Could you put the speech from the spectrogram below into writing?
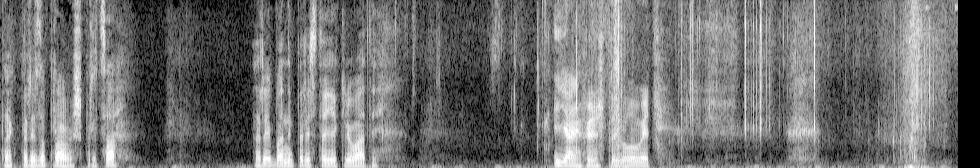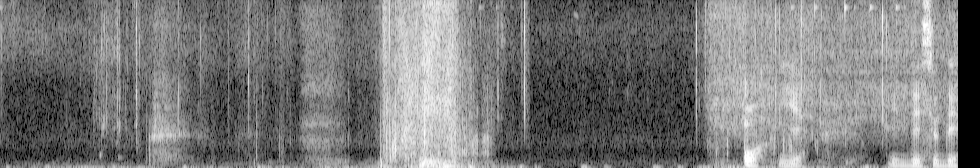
Так, перезаправиш шприца. Риба не перестає клювати. І я не перестаю ловити. О, є. Іди сюди.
